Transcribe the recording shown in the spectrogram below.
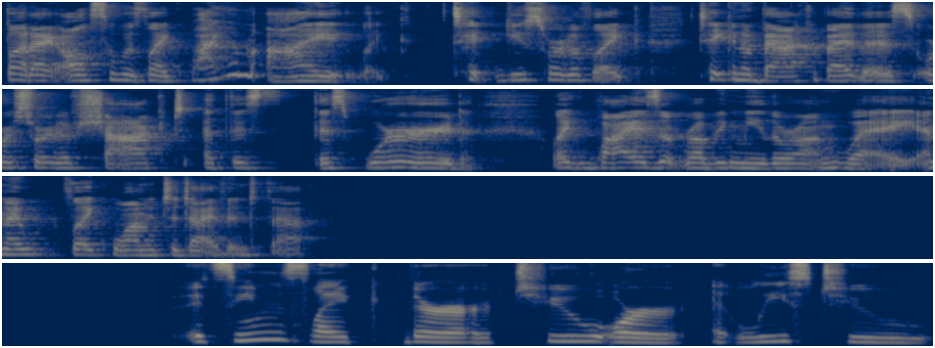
But I also was like, why am I like, t- you sort of like taken aback by this or sort of shocked at this, this word? Like why is it rubbing me the wrong way? And i like wanted to dive into that. It seems like there are two or at least two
